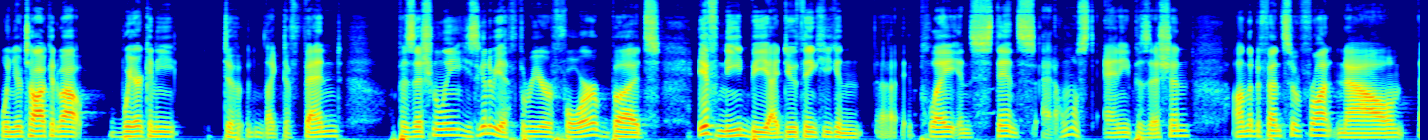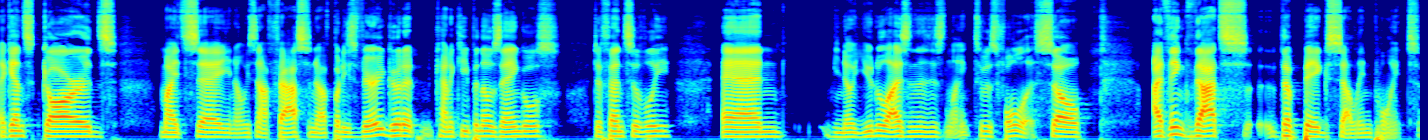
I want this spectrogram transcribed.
when you're talking about where can he de- like defend positionally, he's going to be a three or four, but if need be, I do think he can uh, play in stints at almost any position on the defensive front. Now, against guards, might say, you know, he's not fast enough, but he's very good at kind of keeping those angles defensively and, you know, utilizing his length to his fullest. So I think that's the big selling point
